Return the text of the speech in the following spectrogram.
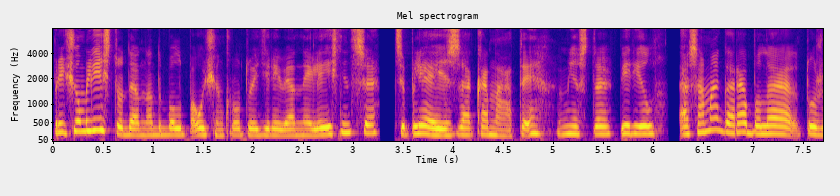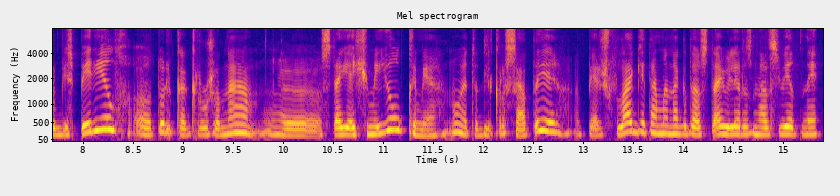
Причем лезть туда надо было по очень крутой деревянной лестнице, цепляясь за канаты вместо перил. А сама гора была тоже без перил, а только окружена э, стоящими елками. Ну, это для красоты. Опять же, флаги там иногда ставили разноцветные.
